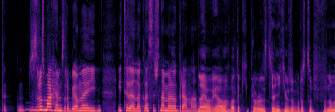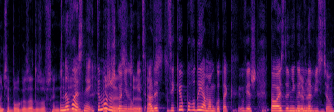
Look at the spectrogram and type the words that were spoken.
Tak z rozmachem zrobiony i, i tyle. No klasyczna melodrama. No ja, ja mam chyba taki problem z trenikiem, że po prostu w pewnym momencie było go za dużo wszędzie. No I, właśnie i ty możesz i go nie lubić, ale jest... z jakiego powodu ja mam go tak, wiesz, pałać do niego nie nienawiścią? Wiem.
